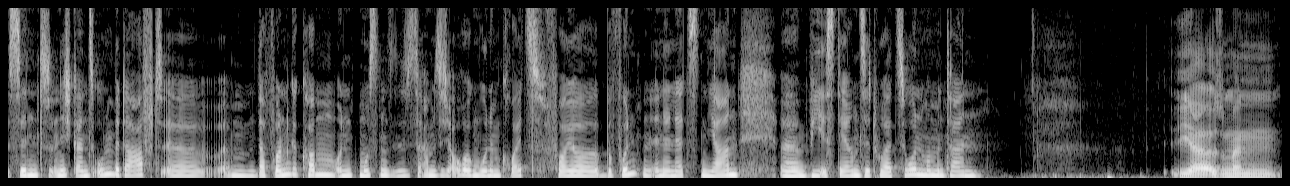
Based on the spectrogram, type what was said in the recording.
sind nicht ganz unbedarft äh, ähm, davongekommen und mussten, haben sich auch irgendwo in einem Kreuzfeuer befunden in den letzten Jahren. Äh, wie ist deren Situation momentan? Ja, also man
